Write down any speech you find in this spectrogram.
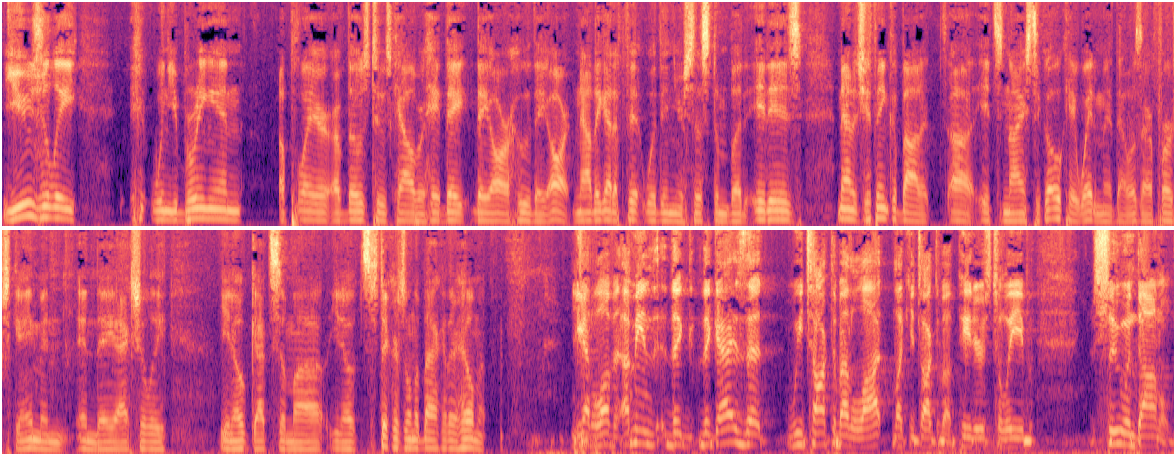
usually when you bring in a player of those two's caliber hey they they are who they are. Now they got to fit within your system but it is now that you think about it uh, it's nice to go okay wait a minute that was our first game and and they actually you know, got some, uh, you know, stickers on the back of their helmet. You got to love it. I mean, the the guys that we talked about a lot, like you talked about, Peters, Talib, Suh, and Donald.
